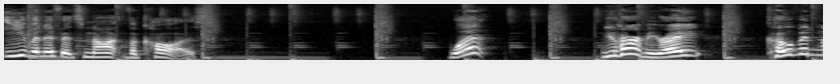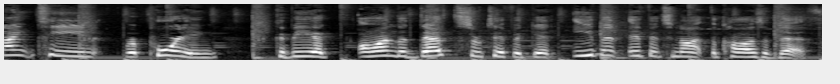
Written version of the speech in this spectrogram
even if it's not the cause. What? You heard me, right? COVID 19 reporting could be a, on the death certificate even if it's not the cause of death.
